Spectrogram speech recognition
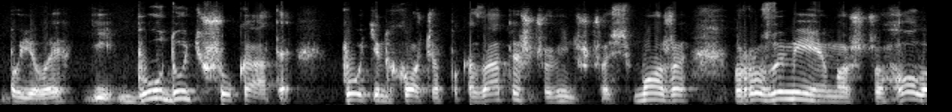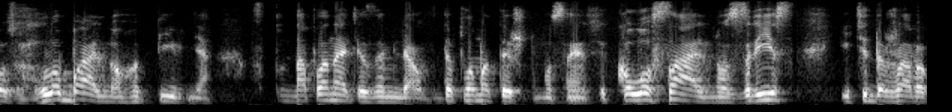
бойових дій. Будуть шукати. Путін хоче показати, що він щось може. Розуміємо, що голос глобального півдня на планеті Земля в дипломатичному сенсі колосально зріс, і ті держави,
